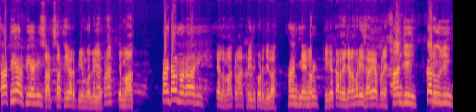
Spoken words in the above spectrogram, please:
60000 ਰੁਪਿਆ ਜੀ। 60 60000 ਰੁਪਏ ਮੁੱਲ ਹੀ ਹੈ ਤੇ ਮਾਂ ਪੈਂਟਲ ਮਗਲਾ ਜੀ। ਢਿਲਮਾ ਕਲਾਂ ਫਰੀਦਕੋਟ ਜ਼ਿਲ੍ਹਾ। ਹਾਂਜੀ। ਤੇ ਨ- ਠੀਕ ਹੈ ਘਰ ਦੇ ਜਾਨਵਰ ਹੀ ਸਾਰੇ ਆਪਣੇ? ਹਾਂਜੀ ਘਰੂ ਜੀ।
